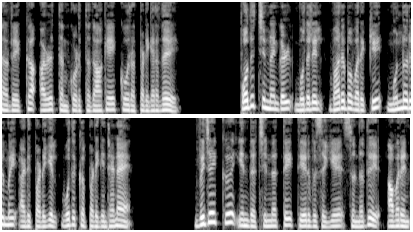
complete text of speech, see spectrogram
தவேக்க அழுத்தம் கொடுத்ததாக கூறப்படுகிறது. பொதுச் சின்னங்கள் முதலில் வருபவருக்கு முன்னுரிமை அடிப்படையில் ஒதுக்கப்படுகின்றன. விஜய்க்கு இந்த சின்னத்தை தேர்வு செய்ய சொன்னது அவரின்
